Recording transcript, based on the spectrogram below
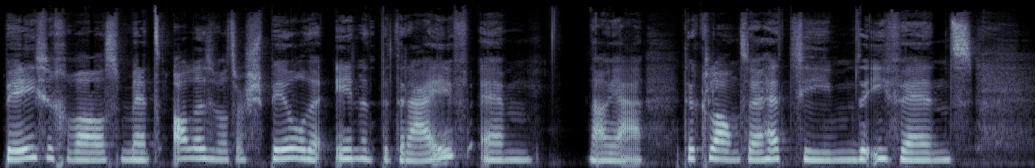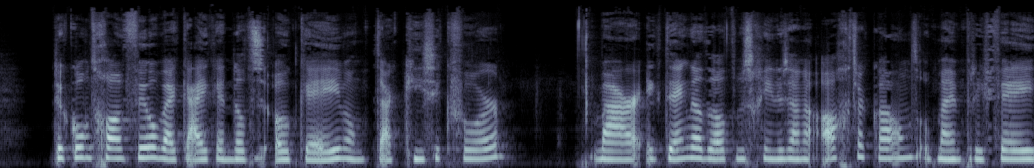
bezig was met alles wat er speelde in het bedrijf. En nou ja, de klanten, het team, de events. Er komt gewoon veel bij kijken en dat is oké, want daar kies ik voor. Maar ik denk dat dat misschien dus aan de achterkant op mijn privé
